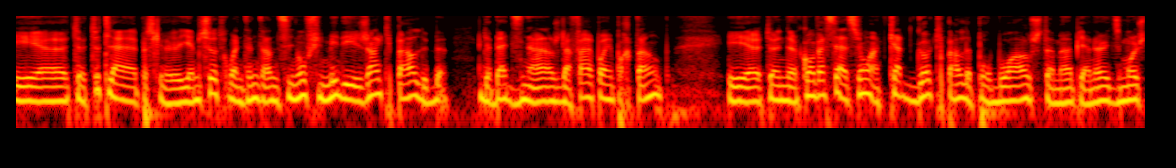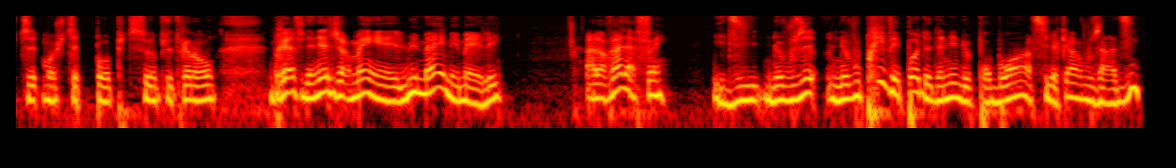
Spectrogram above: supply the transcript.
Et euh, t'as toute la... Parce qu'il aime ça, Quentin Tarantino, filmer des gens qui parlent de, de badinage, d'affaires pas importantes. Et euh, une conversation entre quatre gars qui parlent de pourboire, justement. Puis il a un dit, moi, je type, moi, je type pas, puis tout ça. Puis c'est très drôle. Bref, Daniel Germain lui-même est mêlé. Alors, à la fin, il dit, ne vous, ne vous privez pas de donner le pourboire si le cœur vous en dit,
